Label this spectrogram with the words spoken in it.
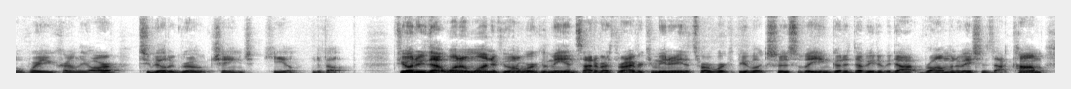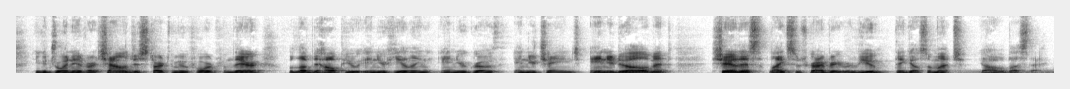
of where you currently are to be able to grow, change, heal, and develop. If you want to do that one on one, if you want to work with me inside of our Thriver community, that's where I work with people exclusively. You can go to www.rawmotivations.com. You can join any of our challenges, start to move forward from there. We'd love to help you in your healing, in your growth, in your change, in your development. Share this, like, subscribe, rate, review. Thank you all so much. Y'all have a blessed day.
